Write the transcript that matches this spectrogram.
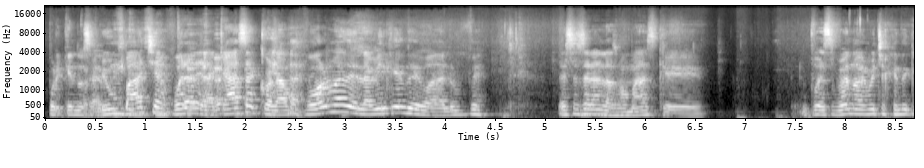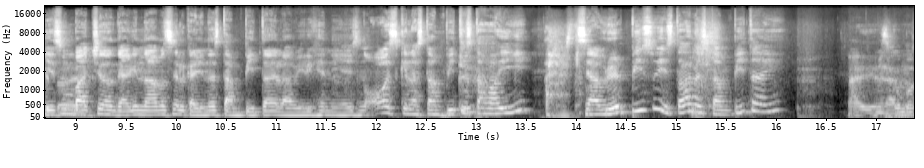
porque nos salió un bache afuera de la casa con la forma de la Virgen de Guadalupe. Esas eran las mamás que. Pues bueno, hay mucha gente que. Y es un bache donde a alguien nada más se le cayó una estampita de la Virgen y dice, no, es que la estampita estaba ahí. Se abrió el piso y estaba la estampita ahí. Ay, Dios, como,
